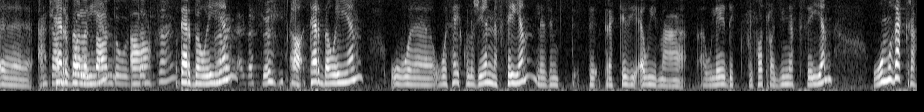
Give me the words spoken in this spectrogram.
آه تربويا. آه تربويا. آه تربويا وسيكولوجيا نفسيا. لازم تركزي قوي مع أولادك في الفترة دي نفسيا ومذاكرة.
